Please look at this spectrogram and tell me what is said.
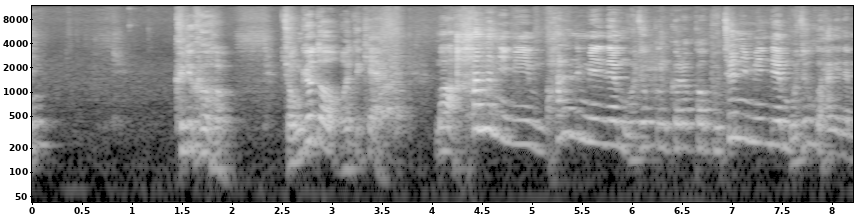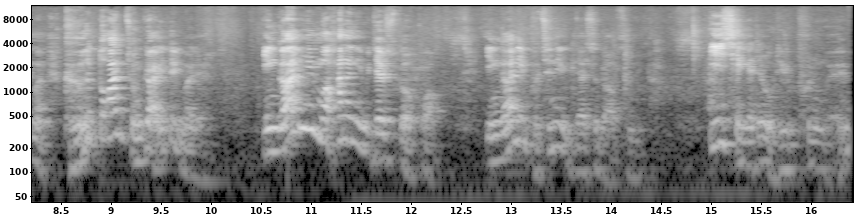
응? 그리고 종교도 어떻게 뭐 하느님이 하느님인데 무조건 그렇고 부처님인데 무조건 하게 되면 그것 또한 종교 아니다 이 말이에요. 인간이 뭐 하느님이 될 수도 없고 인간이 부처님이 될 수도 없습니다. 이 세계를 우리가 푸는 거예요.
